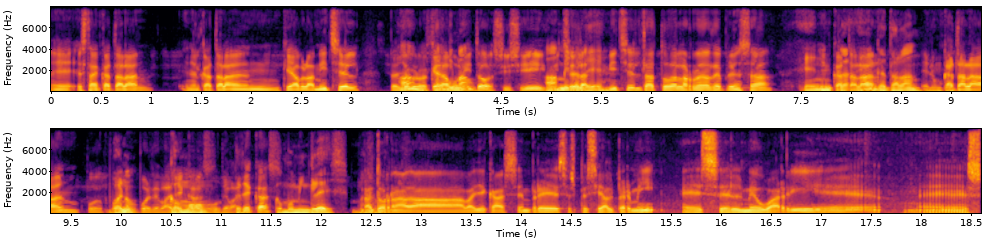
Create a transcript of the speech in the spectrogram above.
eh, está en catalán, en el catalán que habla Michel, pero yo ah, creo que queda bonito. Sí, sí. Ah, Michel, Michel da todas las ruedas de prensa en, catalán. en, un catalán, pues, bueno, pues de Vallecas. Como, de Vallecas. como mi inglés. La tornada a Vallecas sempre és especial per mi. És el meu barri, eh, és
